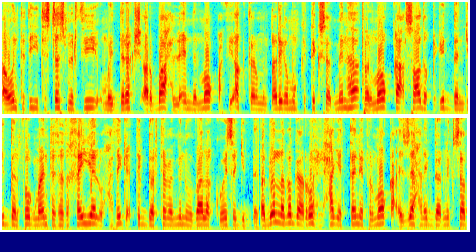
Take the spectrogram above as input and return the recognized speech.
أو أنت تيجي تستثمر فيه وما يديكش أرباح لأن الموقع فيه أكتر من طريقة ممكن تكسب منها. فالموقع صادق جدا جدا فوق ما أنت تتخيل وهتقدر تعمل منه مبالغ كويسة جدا. طب يلا بقى نروح للحاجة الثانية في الموقع إزاي هنقدر نكسب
